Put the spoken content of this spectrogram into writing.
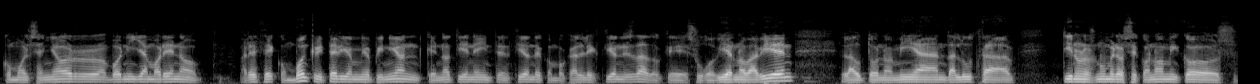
como el señor Bonilla Moreno parece, con buen criterio en mi opinión, que no tiene intención de convocar elecciones, dado que su gobierno va bien, la autonomía andaluza tiene unos números económicos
